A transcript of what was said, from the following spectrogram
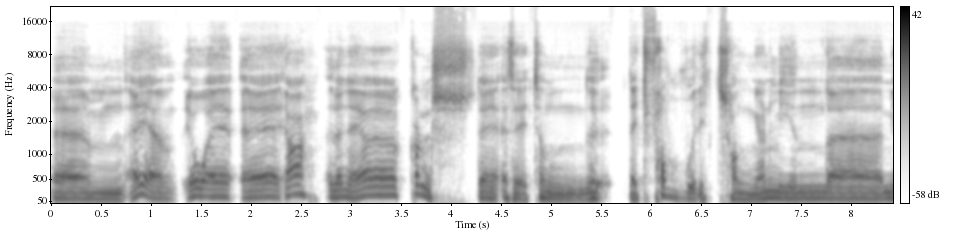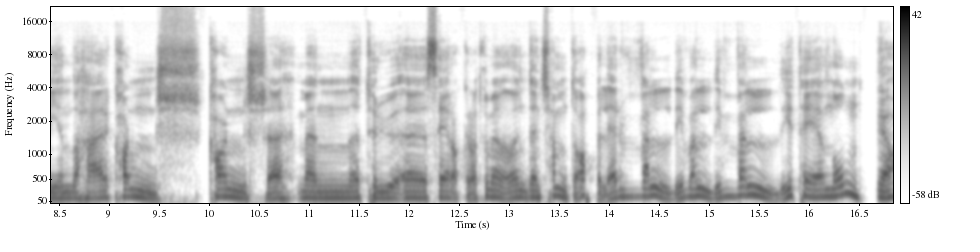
Um, jeg Jo, jeg, jeg, ja, den er kanskje jeg sier ikke sånn Det er ikke favorittsjangeren min, det, min, det her. Kanskje, kanskje, men jeg tror jeg ser akkurat hva du mener. Den, den kommer til å appellere veldig, veldig, veldig til noen. ja.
